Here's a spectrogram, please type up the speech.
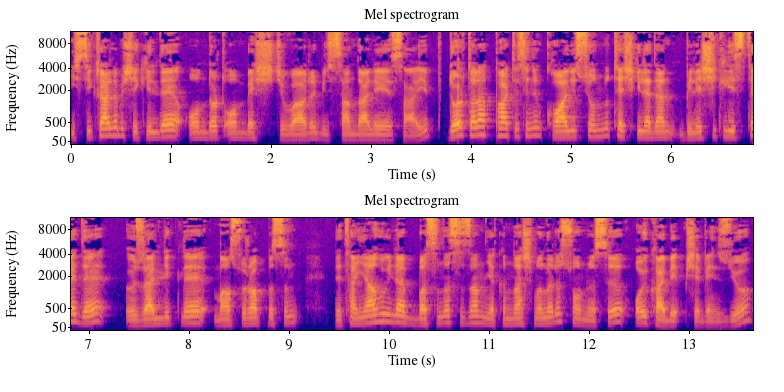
istikrarlı bir şekilde 14-15 civarı bir sandalyeye sahip. Dört Arap Partisi'nin koalisyonunu teşkil eden Bileşik Liste de özellikle Mansur Abbas'ın Netanyahu ile basına sızan yakınlaşmaları sonrası oy kaybetmişe benziyor.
